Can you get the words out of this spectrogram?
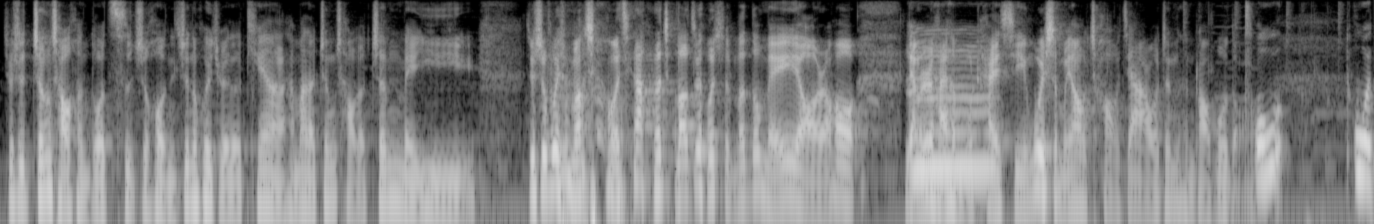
就是争吵很多次之后，你真的会觉得天啊，他妈的争吵的真没意义。就是为什么要吵架呢？吵到最后什么都没有，然后两个人还很不开心。为什么要吵架？我真的很搞不懂。我我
